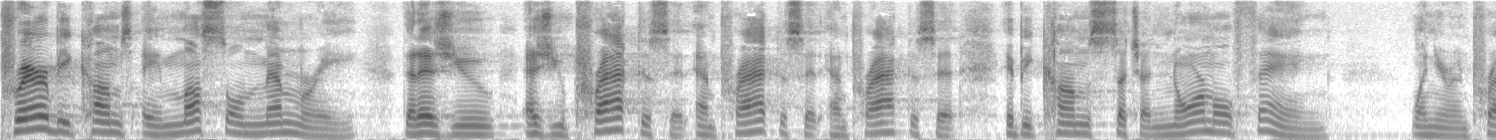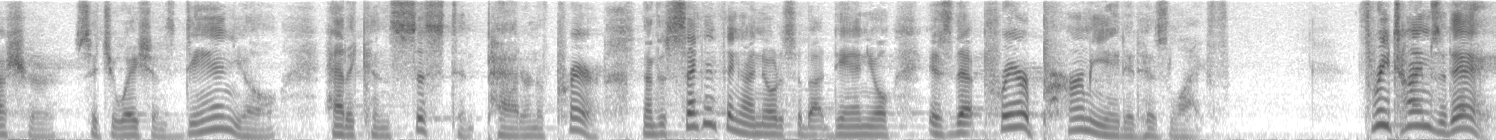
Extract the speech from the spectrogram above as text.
Prayer becomes a muscle memory that as you as you practice it and practice it and practice it it becomes such a normal thing when you're in pressure situations. Daniel had a consistent pattern of prayer. Now the second thing i notice about daniel is that prayer permeated his life three times a day.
